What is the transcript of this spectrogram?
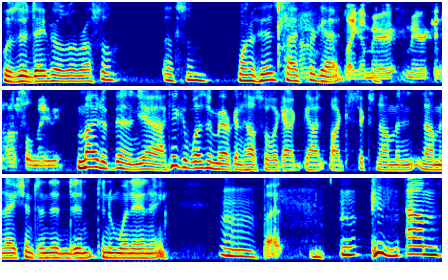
Was it David O. Russell of some one of his? I forget. Like Amer- American Hustle, maybe. Might have been. Yeah, I think it was American Hustle. It got got like six nomin- nominations and then didn't didn't win any. But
